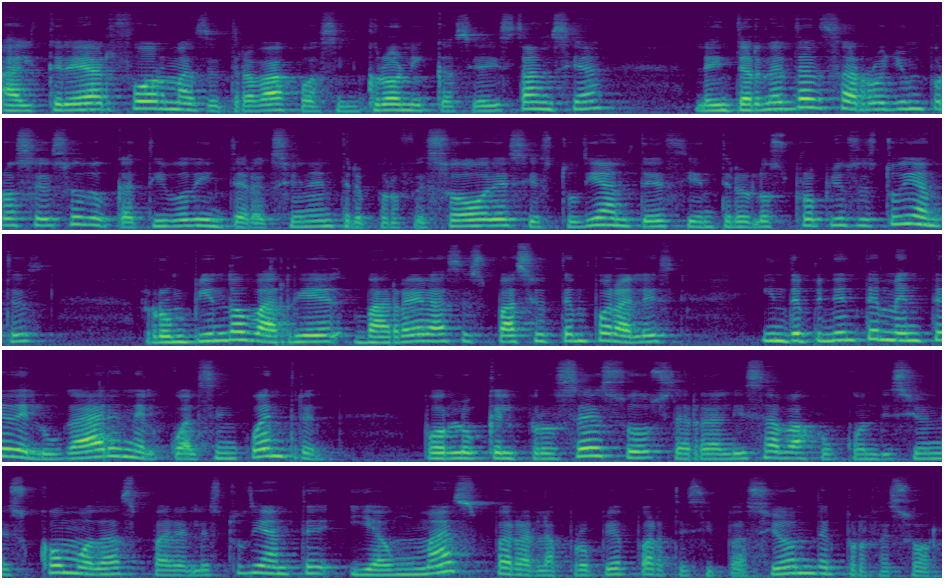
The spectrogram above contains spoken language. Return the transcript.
Al crear formas de trabajo asincrónicas y a distancia, la Internet desarrolla un proceso educativo de interacción entre profesores y estudiantes y entre los propios estudiantes, rompiendo barreras espaciotemporales independientemente del lugar en el cual se encuentren, por lo que el proceso se realiza bajo condiciones cómodas para el estudiante y aún más para la propia participación del profesor.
